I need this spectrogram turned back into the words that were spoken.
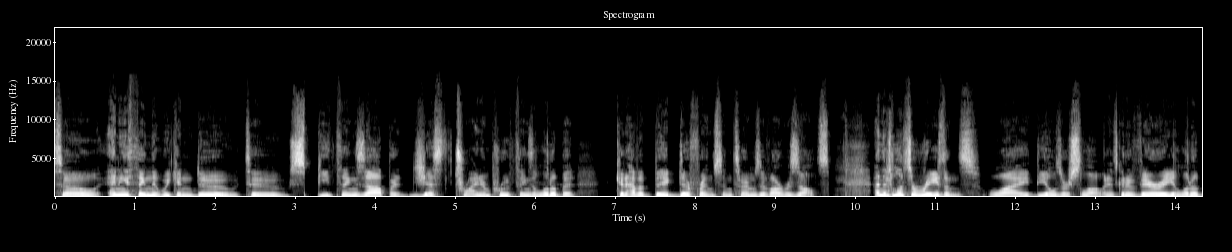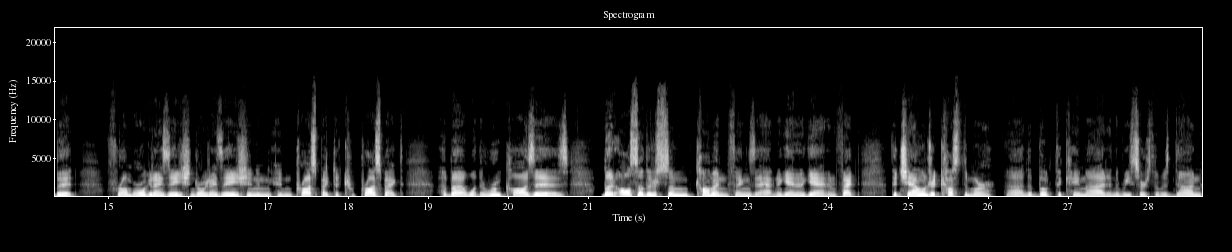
So anything that we can do to speed things up or just try and improve things a little bit can have a big difference in terms of our results. And there's lots of reasons why deals are slow, and it's going to vary a little bit from organization to organization and, and prospect to prospect about what the root cause is. But also, there's some common things that happen again and again. In fact, the Challenger Customer, uh, the book that came out and the research that was done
